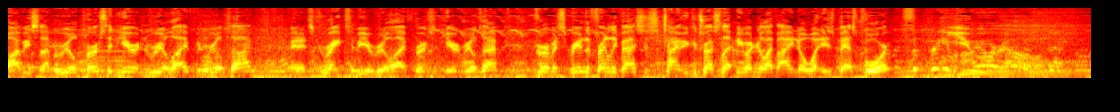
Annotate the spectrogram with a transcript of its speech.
obviously I'm a real person here in real life, in real time, and it's great to be a real life person here in real time. Vermin Supreme, the friendly fascist, the time you can trust. Let me run your life. I know what is best for you. IRL.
